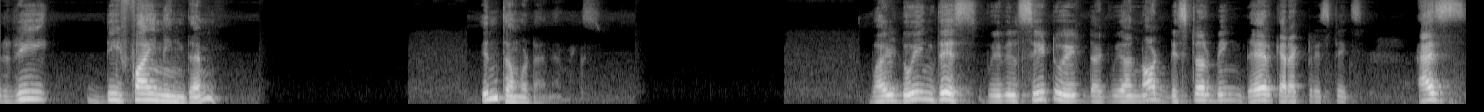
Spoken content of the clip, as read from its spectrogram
redefining them in thermodynamics. While doing this, we will see to it that we are not disturbing their characteristics as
